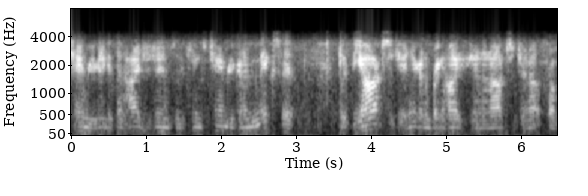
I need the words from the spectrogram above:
chamber. You're going to get that hydrogen into the king's chamber. You're going to mix it with the oxygen. You're going to bring hydrogen and oxygen up from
